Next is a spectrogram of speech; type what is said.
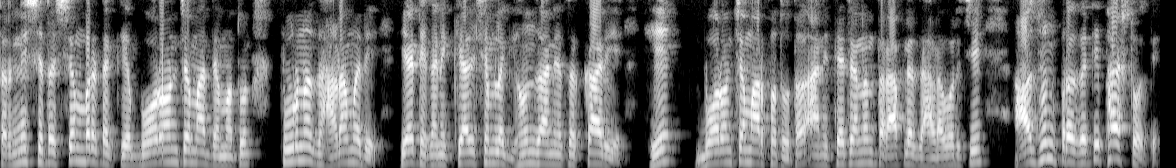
तर निश्चितच शंभर टक्के बोरॉनच्या माध्यमातून पूर्ण झाडामध्ये या ठिकाणी कॅल्शियमला घेऊन जाण्याचं कार्य हे बोरॉनच्या मार्फत होतं आणि त्याच्यानंतर आपल्या झाडावरची अजून प्रगती फास्ट होते.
